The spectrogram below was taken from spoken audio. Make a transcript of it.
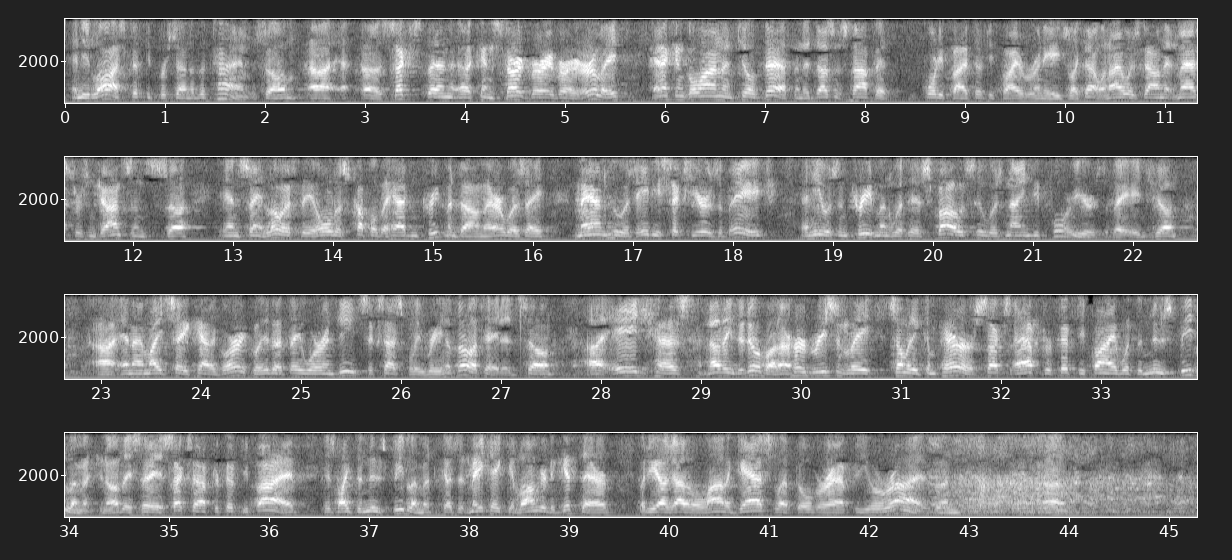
and he lost 50% of the time. So uh, uh, sex then uh, can start very, very early, and it can go on until death, and it doesn't stop at 45, 55, or any age like that. When I was down at Masters and Johnson's uh, in St. Louis, the oldest couple they had in treatment down there was a man who was 86 years of age, and he was in treatment with his spouse who was 94 years of age. Uh, uh, and I might say categorically that they were indeed successfully rehabilitated. So uh, age has nothing to do about it. I heard recently somebody compare sex after 55 with the new speed limit. You know, they say sex after 55 is like the new speed limit because it may take you longer to get there, but you got a lot of gas left over after you arrive. And uh,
